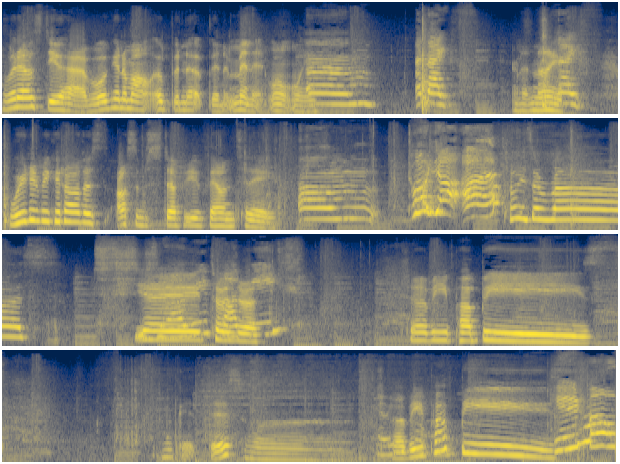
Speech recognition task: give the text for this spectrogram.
What else do you have? We'll get them all opened up in a minute, won't we? Um, a knife. A knife. Knife. Where did we get all this awesome stuff you found today? Um, Toya Toys R Us! Yay, Toys R Us. Chubby puppies. Look at this one. Chubby puppies. Here's all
